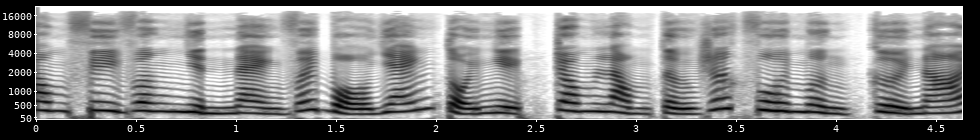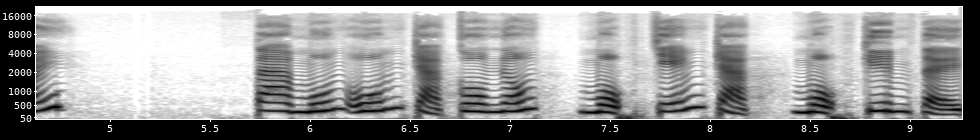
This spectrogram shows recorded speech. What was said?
Phong Phi Vân nhìn nàng với bộ dáng tội nghiệp trong lòng tự rất vui mừng, cười nói: "Ta muốn uống trà cô nấu, một chén trà, một kim tệ,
